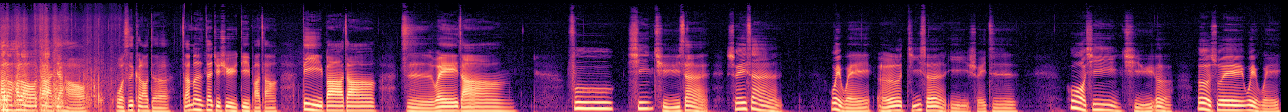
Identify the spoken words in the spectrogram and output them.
Hello，Hello，大家好，我是克劳德，咱们再继续第八章。第八章，紫薇章。夫心取于善，虽善未为，而吉神以随之；或心取于恶，恶虽未为，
